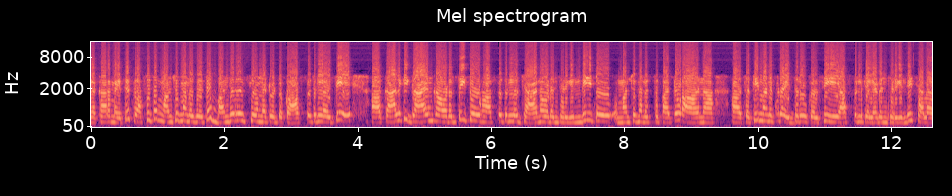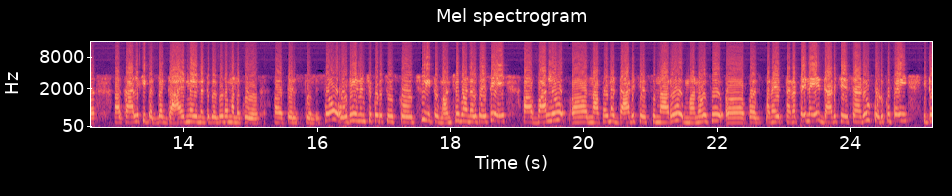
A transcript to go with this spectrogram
ప్రకారం అయితే ప్రస్తుతం మంచు మనోజ్ అయితే బంజారాస్లో ఉన్నటువంటి ఒక ఆసుపత్రిలో అయితే ఆ కాలికి గాయం కావడంతో ఇటు ఆసుపత్రిలో జాయిన్ అవ్వడం జరిగింది. ఇటు మంచు మనోజ్తో పాటు ఆయన సతీమణి కూడా ఇద్దరు కలిసి ఈ హాస్పిటల్కి వెళ్ళడం జరిగింది. చాలా కాలికి పెద్ద గాయమైనట్టుగా కూడా మనకు తెలుస్తుంది. సో ఉదయం నుంచి కూడా చూసుకోవచ్చు. ఇటు మంచు మనోజ్ అయితే వాళ్ళు ఆ, నా పైన దాడి చేస్తున్నారు మనోజ్ తనపైనే దాడి చేశాడు. కొడుకుపై ఇటు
